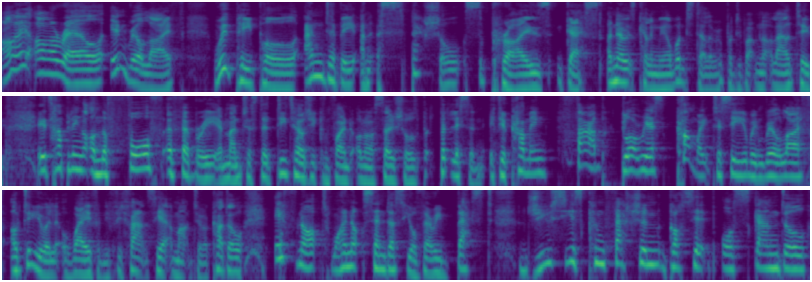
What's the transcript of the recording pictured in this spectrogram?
IRL in real life with people and Debbie and a special surprise guest. I know it's killing me. I want to tell everybody, but I'm not allowed to. It's happening on the 4th of February in Manchester. Details you can find on our socials. But, but listen, if you're coming, fab, glorious, can't wait to see you in real life. I'll do you a little wave, and if you fancy it, I might do a cuddle. If not, why not send us your very best, juiciest confession, gossip, or scandal?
